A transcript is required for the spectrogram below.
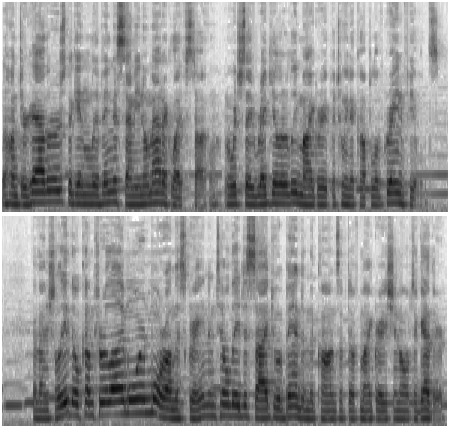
The hunter gatherers begin living a semi nomadic lifestyle, in which they regularly migrate between a couple of grain fields. Eventually, they'll come to rely more and more on this grain until they decide to abandon the concept of migration altogether,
